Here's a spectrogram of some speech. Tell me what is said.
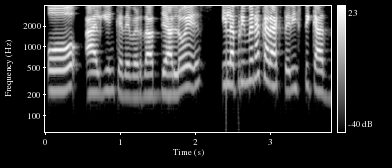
o alguien que de verdad ya lo es. Y la primera característica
